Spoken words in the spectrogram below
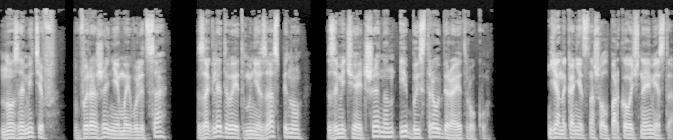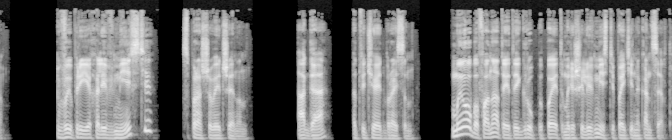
но, заметив выражение моего лица, заглядывает мне за спину замечает Шеннон и быстро убирает руку. «Я, наконец, нашел парковочное место». «Вы приехали вместе?» — спрашивает Шеннон. «Ага», — отвечает Брайсон. «Мы оба фанаты этой группы, поэтому решили вместе пойти на концерт».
